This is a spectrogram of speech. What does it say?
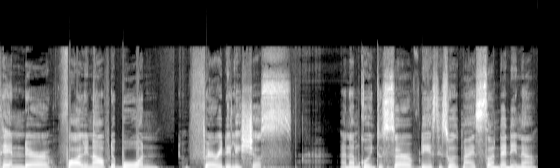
Tender falling off the bone. Very delicious. And I'm going to serve this. This was my Sunday dinner.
